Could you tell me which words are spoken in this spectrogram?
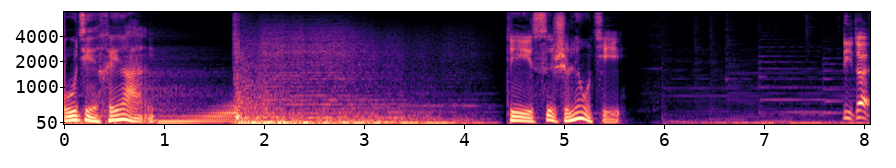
无尽黑暗，第四十六集。李队，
